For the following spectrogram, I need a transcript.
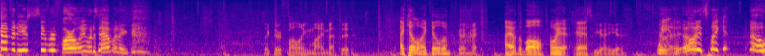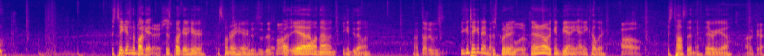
Rapid, you're super far away. What is happening? Like they're following my method. I killed him. I killed him. Okay, okay. I have the ball. Oh yeah, yes. You got, it. you got. It. Wait, oh, I didn't spike it. No. Just take it in the Just put it bucket. there. This bucket here. This one right here. This is this Or- one? or- yeah, that one. That one. You can do that one. I thought it was. You can take it in. Just put it in. blue. No, no, no. It can be any any color. Oh. Just toss it in there. There we go. Okay.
